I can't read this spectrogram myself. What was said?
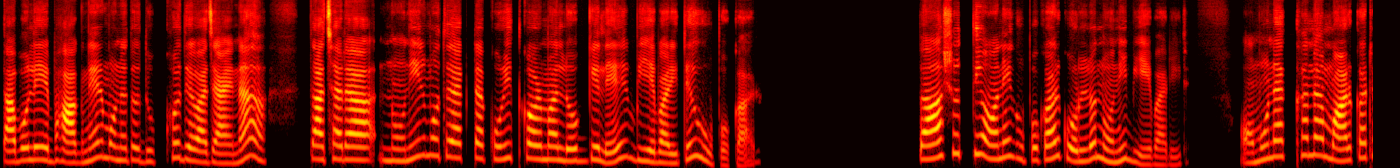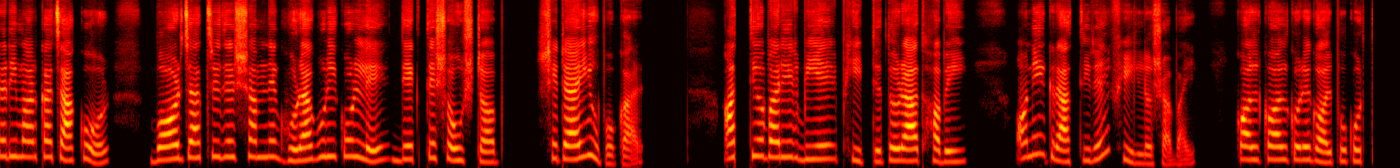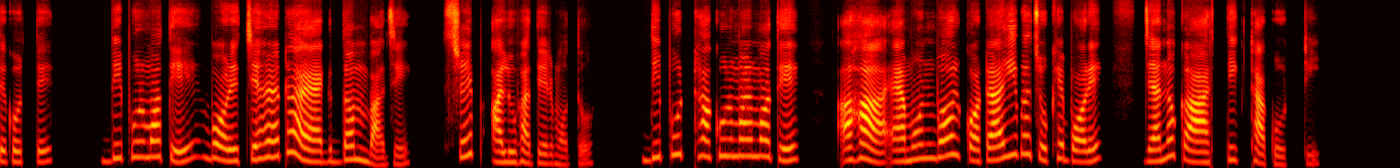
তা বলে ভাগ্নের মনে তো দুঃখ দেওয়া যায় না। তাছাড়া ননির মতো একটা করিতকর্মা লোক গেলে বিয়েবাড়িতেও উপকার। তা সত্যি অনেক উপকার করল ননি বিয়েবাড়ির। অমন একখানা মার্কাটারি মার্কা চাকর বরযাত্রীদের সামনে ঘোরাঘুরি করলে দেখতে সৌষ্ঠব সেটাই উপকার। আত্মীয় বাড়ির বিয়ে, ফিরতে তো রাত হবেই। অনেক রাত্রিরে ফিরল সবাই কলকল করে গল্প করতে করতে। দীপুর মতে বরের চেহারাটা একদম বাজে, স্রেফ আলু ভাতের মতো। দীপুর ঠাকুরমার মতে, আহা, এমন বর কটাই বা চোখে পড়ে। যেন কার্তিক ঠাকুরটি।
